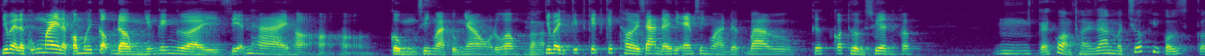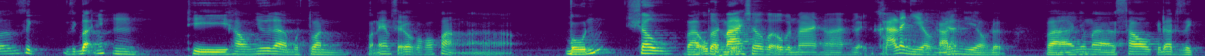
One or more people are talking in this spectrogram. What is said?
Như vậy là cũng may là có một cái cộng đồng những cái người diễn hài họ họ họ cùng sinh hoạt cùng nhau đúng không? Vâng. như vậy thì cái cái cái thời gian đấy thì em sinh hoạt được bao có thường xuyên không cái khoảng thời gian mà trước khi có có dịch dịch bệnh ấy ừ. thì hầu như là một tuần bọn em sẽ có khoảng uh, 4 show và một open mic. show và open mic à, vậy khá là nhiều khá là nhiều được. Và ừ. nhưng mà sau cái đợt dịch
